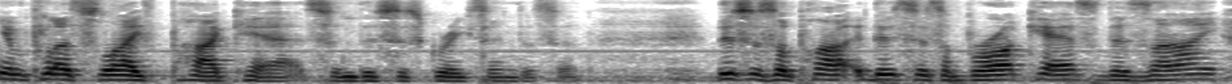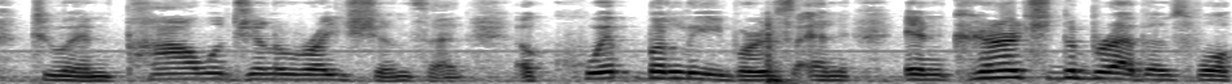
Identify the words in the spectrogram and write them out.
Dominion Plus Life podcast, and this is Grace Anderson. This is a this is a broadcast designed to empower generations and equip believers and encourage the brethren for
